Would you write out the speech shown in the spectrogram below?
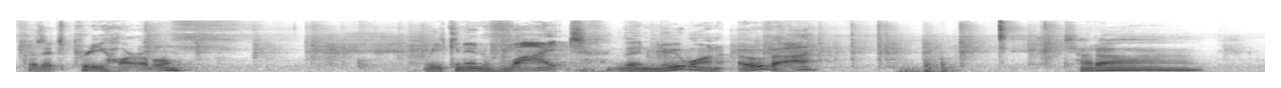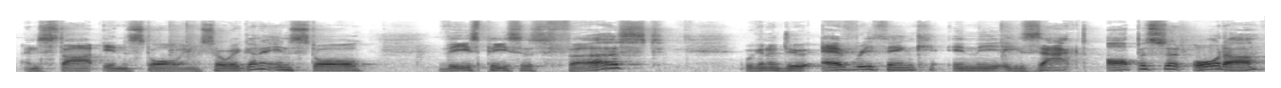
because it's pretty horrible we can invite the new one over. Ta-da! And start installing. So we're going to install these pieces first. We're going to do everything in the exact opposite order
